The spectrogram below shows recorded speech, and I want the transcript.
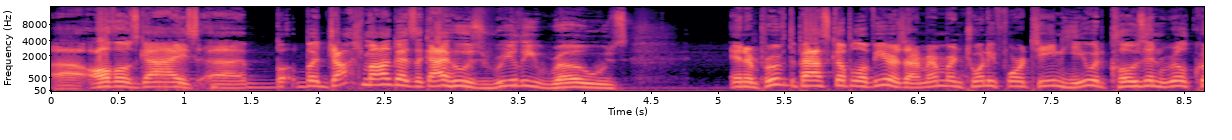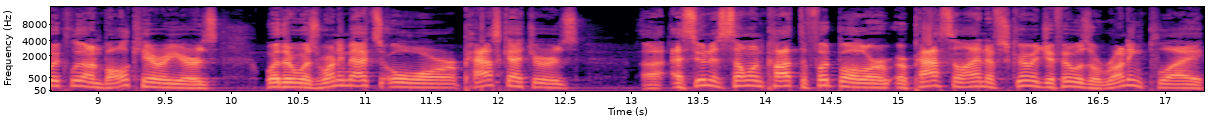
uh, all those guys. Uh, but, but Josh Mauga is a guy who's really rose and improved the past couple of years. I remember in 2014, he would close in real quickly on ball carriers, whether it was running backs or pass catchers. Uh, as soon as someone caught the football or, or passed the line of scrimmage, if it was a running play,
